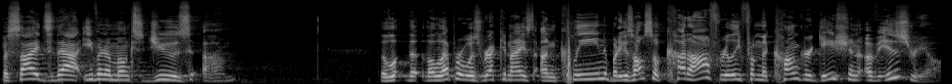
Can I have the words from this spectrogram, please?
Besides that, even amongst Jews, um, the, the, the leper was recognized unclean, but he was also cut off really from the congregation of Israel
